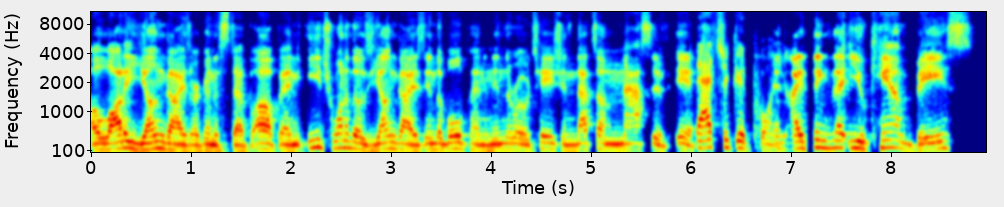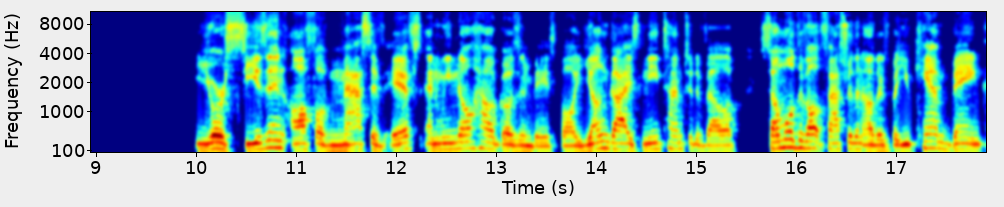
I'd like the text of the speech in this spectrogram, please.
a lot of young guys are going to step up, and each one of those young guys in the bullpen and in the rotation, that's a massive if. That's a good point. And I think that you can't base your season off of massive ifs. And we know how it goes in baseball. Young guys need time to develop. Some will develop faster than others, but you can't bank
